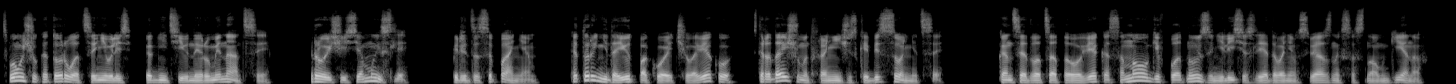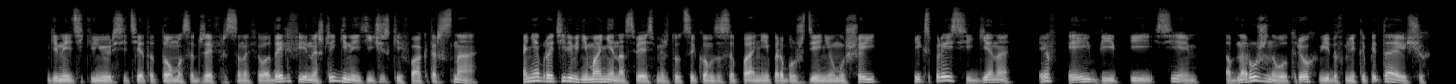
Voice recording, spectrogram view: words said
с помощью которого оценивались когнитивные руминации, роющиеся мысли перед засыпанием, которые не дают покоя человеку, страдающему от хронической бессонницы. В конце 20 века сомнологи вплотную занялись исследованием связанных со сном генов. Генетики университета Томаса Джефферсона Филадельфии нашли генетический фактор сна. Они обратили внимание на связь между циклом засыпания и пробуждения у мышей и экспрессией гена FABP7, обнаруженного у трех видов млекопитающих,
